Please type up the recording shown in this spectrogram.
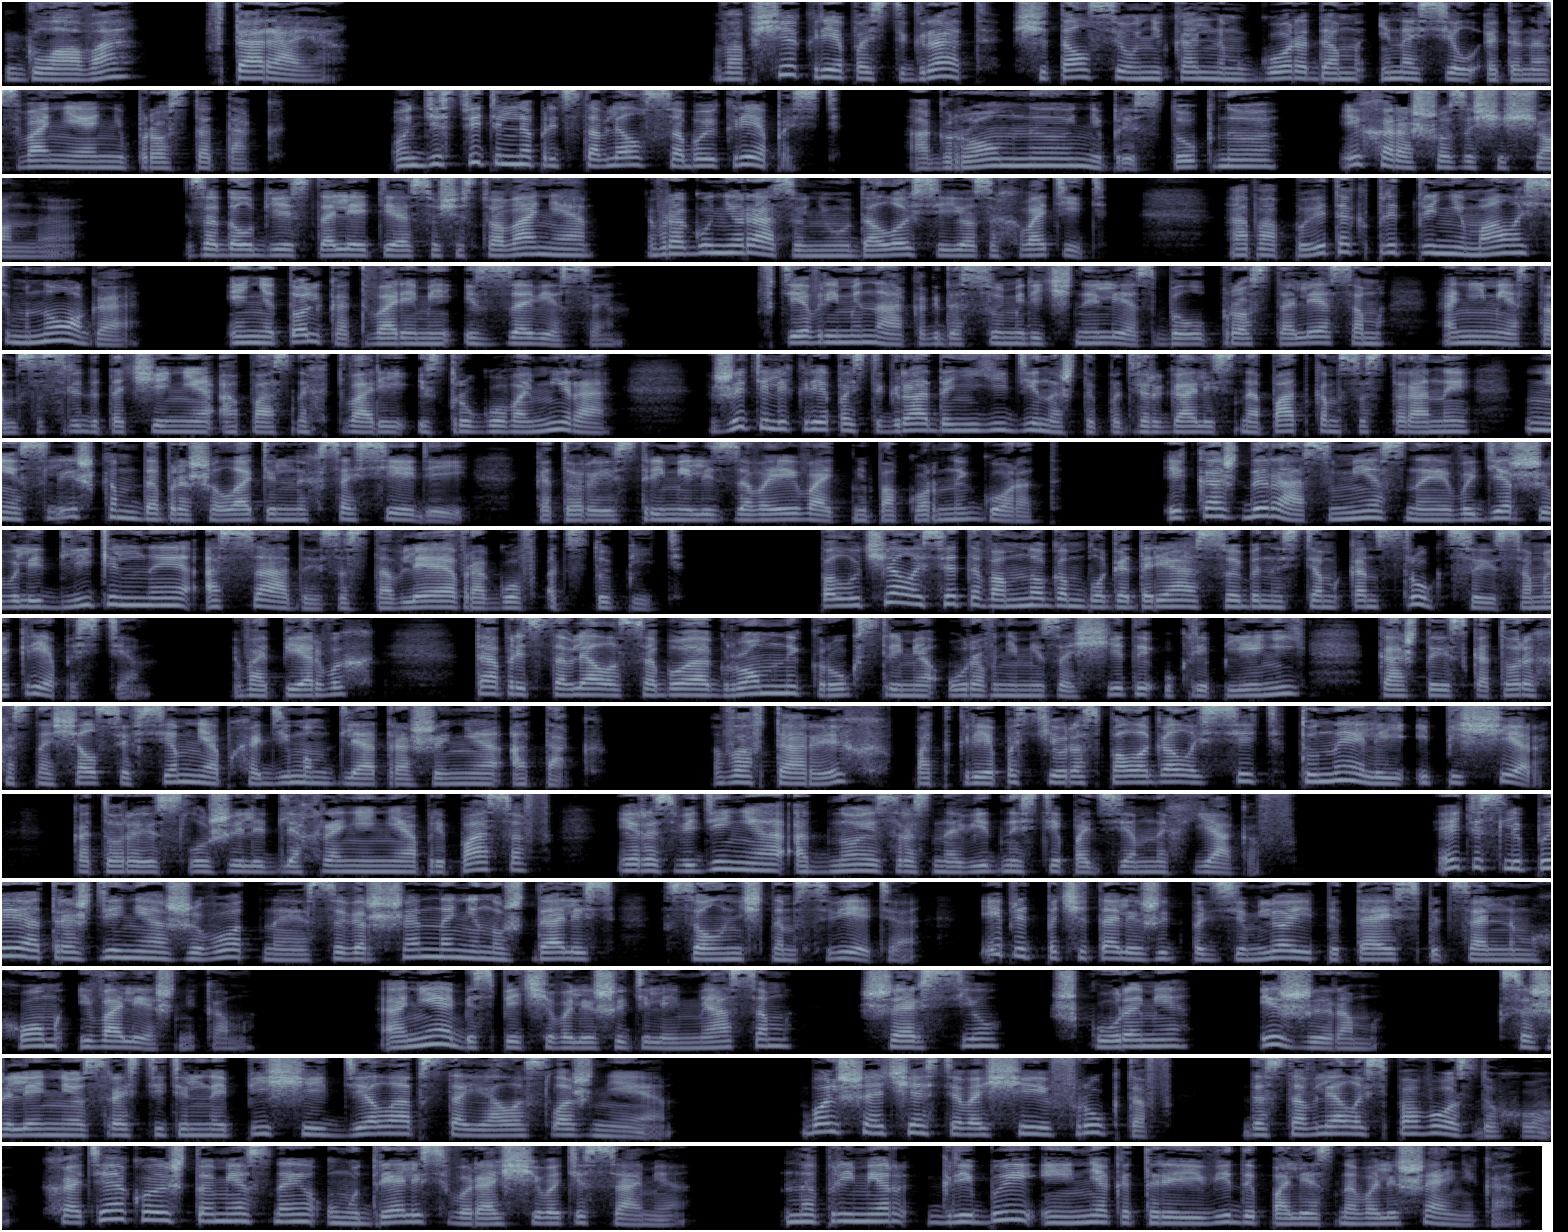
Глава вторая. Вообще крепость Град считался уникальным городом и носил это название не просто так. Он действительно представлял собой крепость, огромную, неприступную и хорошо защищенную. За долгие столетия существования врагу ни разу не удалось ее захватить, а попыток предпринималось много, и не только тварями из завесы. В те времена, когда сумеречный лес был просто лесом, а не местом сосредоточения опасных тварей из другого мира, жители крепости Града не единожды подвергались нападкам со стороны не слишком доброжелательных соседей, которые стремились завоевать непокорный город. И каждый раз местные выдерживали длительные осады, заставляя врагов отступить. Получалось это во многом благодаря особенностям конструкции самой крепости. Во-первых, Та представляла собой огромный круг с тремя уровнями защиты укреплений, каждый из которых оснащался всем необходимым для отражения атак. Во-вторых, под крепостью располагалась сеть туннелей и пещер, которые служили для хранения припасов и разведения одной из разновидностей подземных яков. Эти слепые от рождения животные совершенно не нуждались в солнечном свете — и предпочитали жить под землей, питаясь специальным мхом и валежником. Они обеспечивали жителей мясом, шерстью, шкурами и жиром. К сожалению, с растительной пищей дело обстояло сложнее. Большая часть овощей и фруктов доставлялась по воздуху, хотя кое-что местные умудрялись выращивать и сами. Например, грибы и некоторые виды полезного лишайника.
